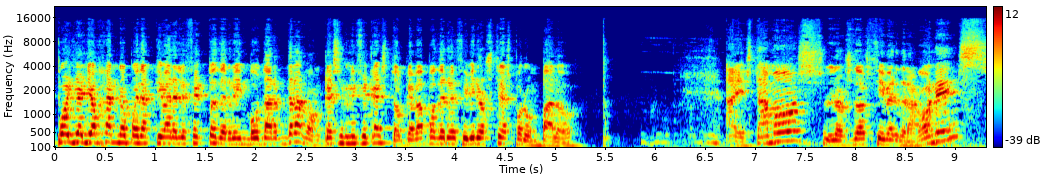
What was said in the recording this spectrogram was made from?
pues ya Johan no puede activar el efecto de Rainbow Dark Dragon. ¿Qué significa esto? Que va a poder recibir hostias por un palo. Ahí estamos, los dos ciberdragones.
